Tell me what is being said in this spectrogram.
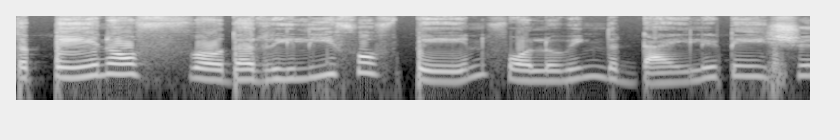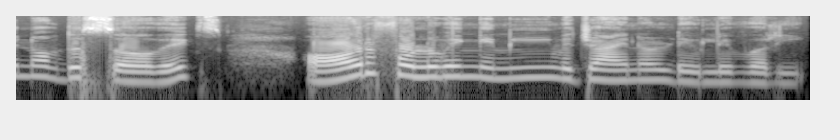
the pain of uh, the relief of pain following the dilatation of the cervix or following any vaginal delivery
